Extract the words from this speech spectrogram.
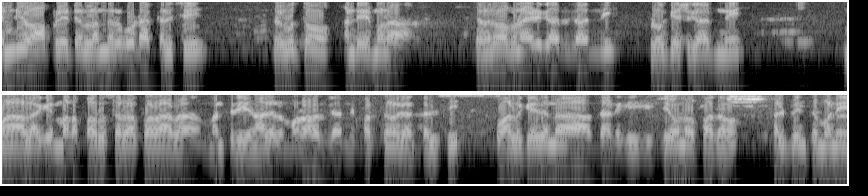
ఎండిఓ ఆపరేటర్లు అందరూ కూడా కలిసి ప్రభుత్వం అంటే మన చంద్రబాబు నాయుడు గారు గారిని లోకేష్ గారిని మన అలాగే మన పౌర సరఫరాల మంత్రి నాదెల మనోహర్ గారిని పర్సనల్గా కలిసి వాళ్ళకి ఏదైనా దానికి జీవనోపాధం కల్పించమని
